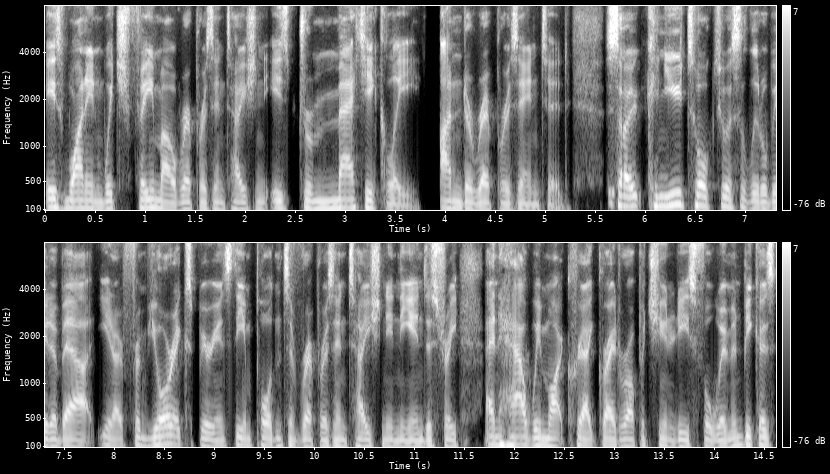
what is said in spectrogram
is one in which female representation is dramatically underrepresented. So can you talk to us a little bit about, you know, from your experience, the importance of representation in the industry and how we might create greater opportunities for women? Because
